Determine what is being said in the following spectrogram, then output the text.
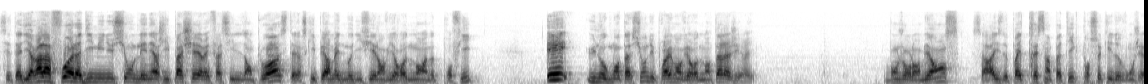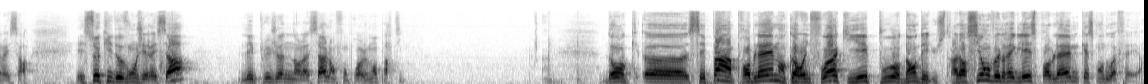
c'est-à-dire à la fois la diminution de l'énergie pas chère et facile d'emploi, c'est-à-dire ce qui permet de modifier l'environnement à notre profit, et une augmentation du problème environnemental à gérer. Bonjour l'ambiance, ça risque de ne pas être très sympathique pour ceux qui devront gérer ça. Et ceux qui devront gérer ça, les plus jeunes dans la salle en font probablement partie. Donc, euh, ce n'est pas un problème, encore une fois, qui est pour dans des lustres. Alors, si on veut le régler, ce problème, qu'est-ce qu'on doit faire?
